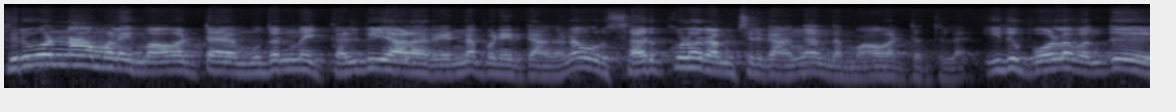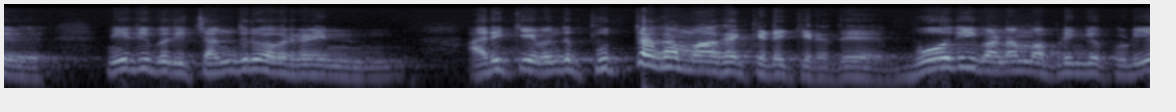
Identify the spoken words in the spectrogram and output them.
திருவண்ணாமலை மாவட்ட முதன்மை கல்வியாளர் என்ன பண்ணியிருக்காங்கன்னா ஒரு சர்க்குலர் அமைச்சிருக்காங்க அந்த மாவட்டத்தில். இது போல் வந்து நீதிபதி சந்துரு அவர்களின் அறிக்கை வந்து புத்தகமாக கிடைக்கிறது. போதிவனம் அப்படிங்கக்கூடிய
